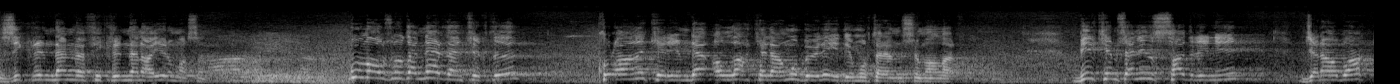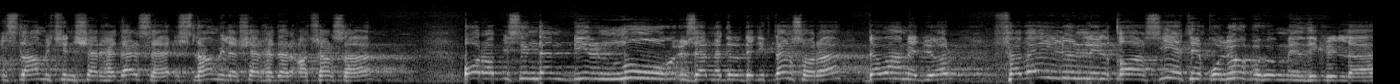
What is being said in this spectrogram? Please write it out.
zikrinden ve fikrinden ayırmasın. Bu mavzuda nereden çıktı? Kur'an-ı Kerim'de Allah kelamı böyleydi muhterem Müslümanlar. Bir kimsenin sadrini Cenab-ı Hak İslam için şerh ederse, İslam ile şerh eder açarsa, o Rabbisinden bir nur üzerinedir dedikten sonra devam ediyor. فَوَيْلٌ لِلْقَاسِيَةِ قُلُوبُهُمْ مِنْ ذِكْرِ اللّٰهِ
